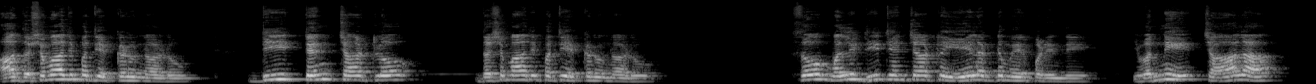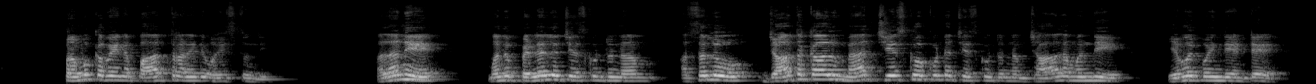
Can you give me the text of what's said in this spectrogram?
ఆ దశమాధిపతి ఎక్కడున్నాడు? డి టెన్ చార్ట్లో దశమాధిపతి దశమాధిపతి ఎక్కడున్నాడు? సో మళ్ళీ డి టెన్ చార్ట్లో ఏ లగ్నం ఏర్పడింది? ఇవన్నీ చాలా ప్రముఖమైన పాత్ర అనేది వహిస్తుంది. అలానే మనం పెళ్ళిళ్ళు చేసుకుంటున్నాం. అసలు జాతకాలు మ్యాచ్ చేసుకోకుండా చేసుకుంటున్నాం. చాలా మంది ఏమైపోయింది అంటే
